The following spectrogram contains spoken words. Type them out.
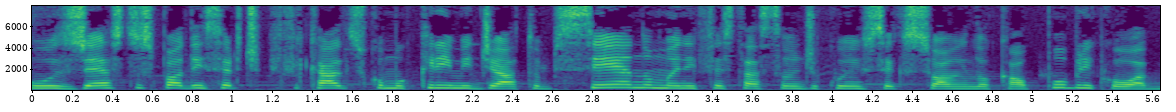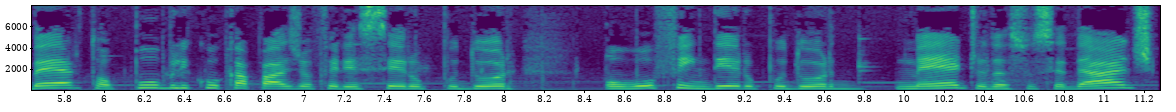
Os gestos podem ser tipificados como crime de ato obsceno, manifestação de cunho sexual em local público ou aberto ao público, capaz de oferecer o pudor ou ofender o pudor médio da sociedade,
